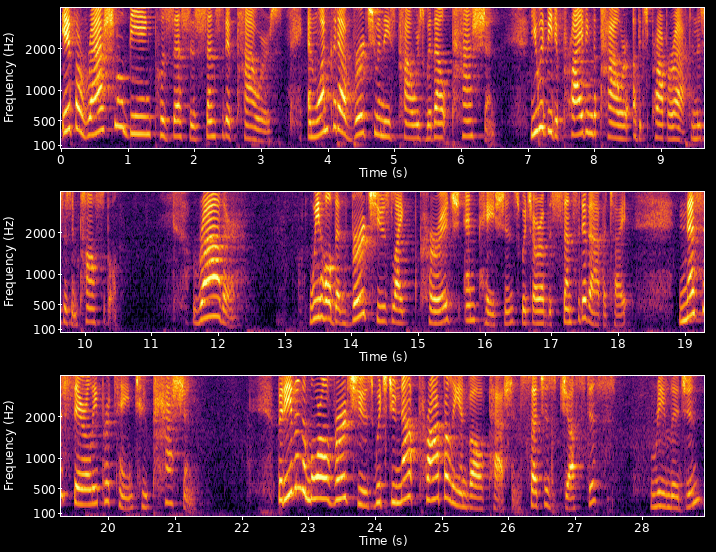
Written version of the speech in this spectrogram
If a rational being possesses sensitive powers, and one could have virtue in these powers without passion, you would be depriving the power of its proper act, and this is impossible. Rather, we hold that virtues like courage and patience, which are of the sensitive appetite, necessarily pertain to passion. But even the moral virtues which do not properly involve passion, such as justice, religion,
